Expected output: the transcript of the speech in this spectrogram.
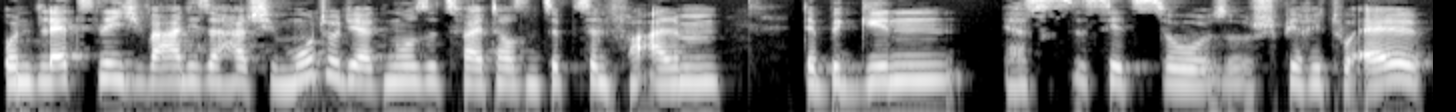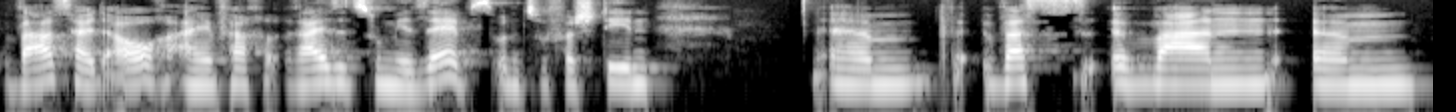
Und letztlich war diese Hashimoto-Diagnose 2017 vor allem der Beginn ja, es ist jetzt so, so spirituell, war es halt auch einfach Reise zu mir selbst und zu verstehen, ähm, was waren ähm,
